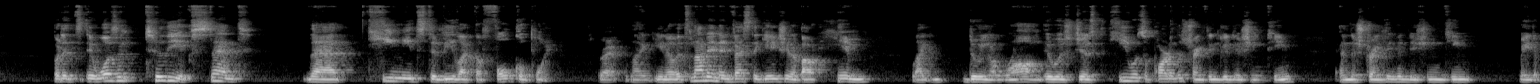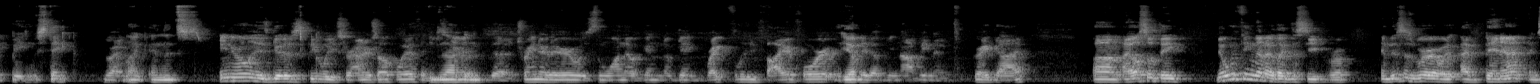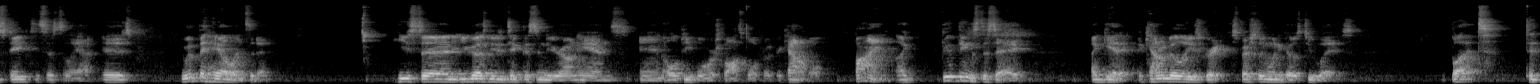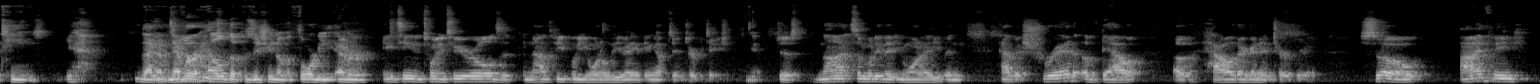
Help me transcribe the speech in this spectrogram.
but it's it wasn't to the extent that he needs to be like the focal point. right. Like, you know, it's not an investigation about him like doing a wrong. It was just he was a part of the strength and conditioning team, and the strength and conditioning team made a big mistake. Right. Like, and it's And you're only as good as the people you surround yourself with. And Exactly. the trainer there was the one that ended up getting rightfully fired for it. and Yep. Ended up not being a great guy. Um, I also think the only thing that I'd like to see for, and this is where I've been at and stayed consistently at, is with the Hale incident. He said, "You guys need to take this into your own hands and hold people responsible for it, accountable." Fine, like good things to say. I get it. Accountability is great, especially when it goes two ways. But to teams yeah, that have never held a position of authority ever. 18 to 22 year olds not the people you want to leave anything up to interpretation. Yeah. Just not somebody that you want to even have a shred of doubt of how they're going to interpret it. So I think,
